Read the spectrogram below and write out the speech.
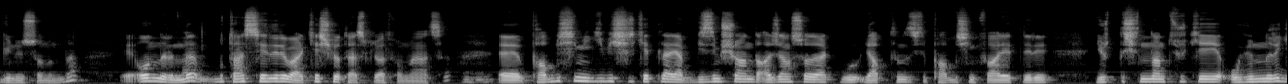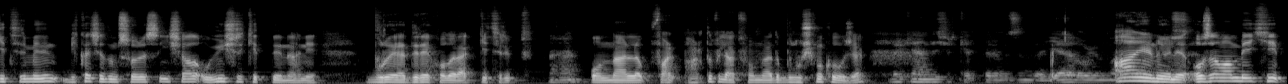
günün sonunda. E, onların da bu tarz şeyleri var. Keşke o tarz platformlar atsa. E, publishing gibi şirketler ya bizim şu anda ajans olarak bu yaptığımız işte publishing faaliyetleri yurt dışından Türkiye'ye oyunları getirmenin birkaç adım sonrası inşallah oyun şirketlerini hani buraya direkt olarak getirip Aha. onlarla far- farklı platformlarda buluşmak olacak. Ve kendi şirketlerimizin de yerel oyunlar. Aynen öyle. O zaman belki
